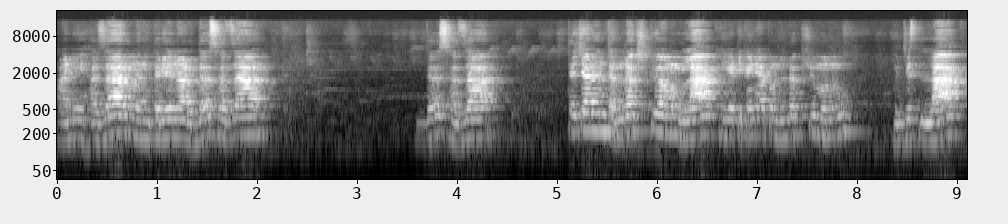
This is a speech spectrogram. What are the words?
आणि हजार नंतर येणार दस हजार. दस हजार त्याच्यानंतर लक्ष किंवा मग लाख या ठिकाणी आपण लक्ष म्हणू. म्हणजेच लाख.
